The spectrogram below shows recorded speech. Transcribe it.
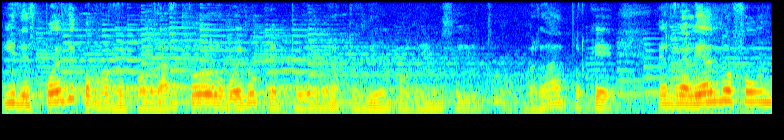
Y después de como recordar todo lo bueno que pude haber aprendido con ellos y todo, ¿verdad? Porque en realidad no fue un,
